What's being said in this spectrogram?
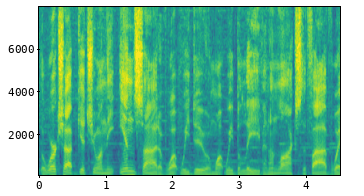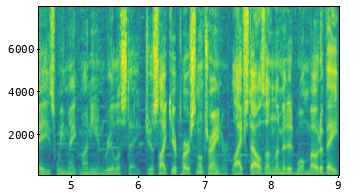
The workshop gets you on the inside of what we do and what we believe and unlocks the five ways we make money in real estate. Just like your personal trainer, Lifestyles Unlimited will motivate,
